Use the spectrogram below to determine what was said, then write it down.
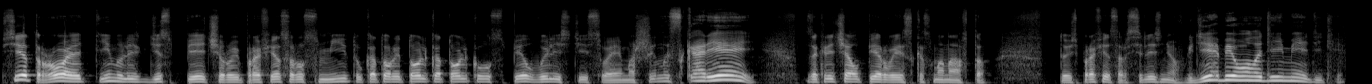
Все трое кинулись к диспетчеру и профессору Смиту, который только-только успел вылезти из своей машины. «Скорей!» — закричал первый из космонавтов то есть профессор Селезнев, где биологи и медики?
